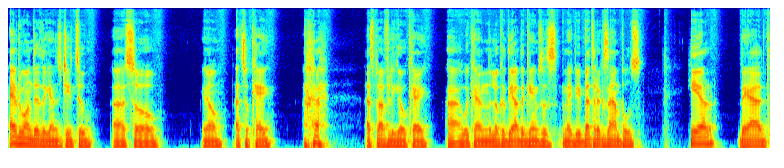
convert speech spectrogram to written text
everyone did against G2, uh, so you know that's okay. That's perfectly okay. Uh, we can look at the other games as maybe better examples. Here, they had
